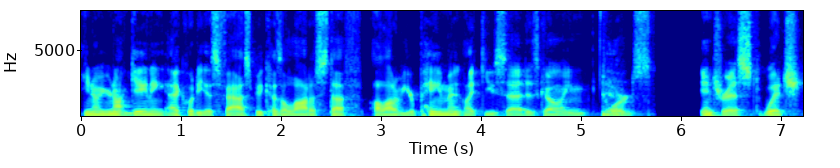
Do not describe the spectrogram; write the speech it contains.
you know you're not gaining equity as fast because a lot of stuff, a lot of your payment, like you said, is going towards interest, which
